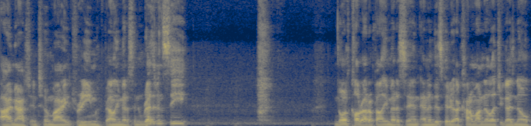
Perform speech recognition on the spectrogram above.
I matched into my dream family medicine residency, North Colorado Family Medicine, and in this video I kind of wanted to let you guys know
